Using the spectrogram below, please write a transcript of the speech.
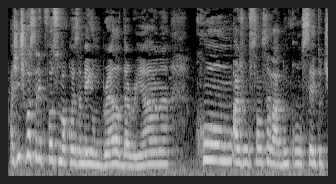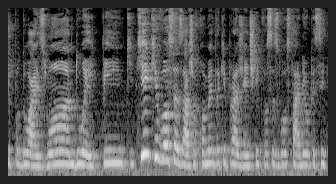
A gente gostaria que fosse uma coisa meio Umbrella da Rihanna, com a junção, sei lá, de um conceito tipo do Eyes One, do A-Pink. O que, que vocês acham? Comenta aqui pra gente o que, que vocês gostariam que esse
